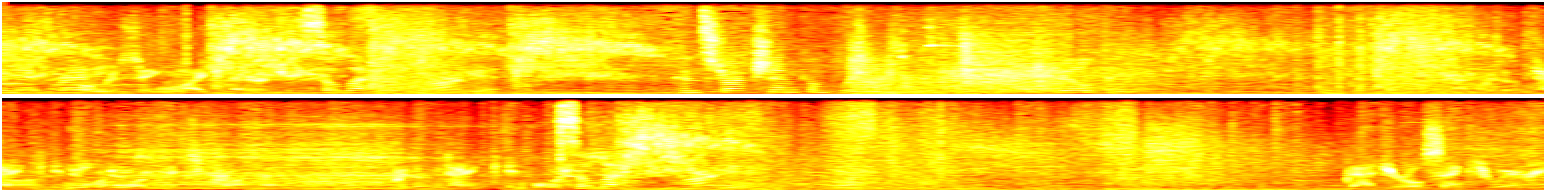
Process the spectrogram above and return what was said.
Unit ready. Focusing light energy. Select target. Construction complete. Building. Tank in order. Coordinates processed. Prism tank in order. Select target. Natural sanctuary.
